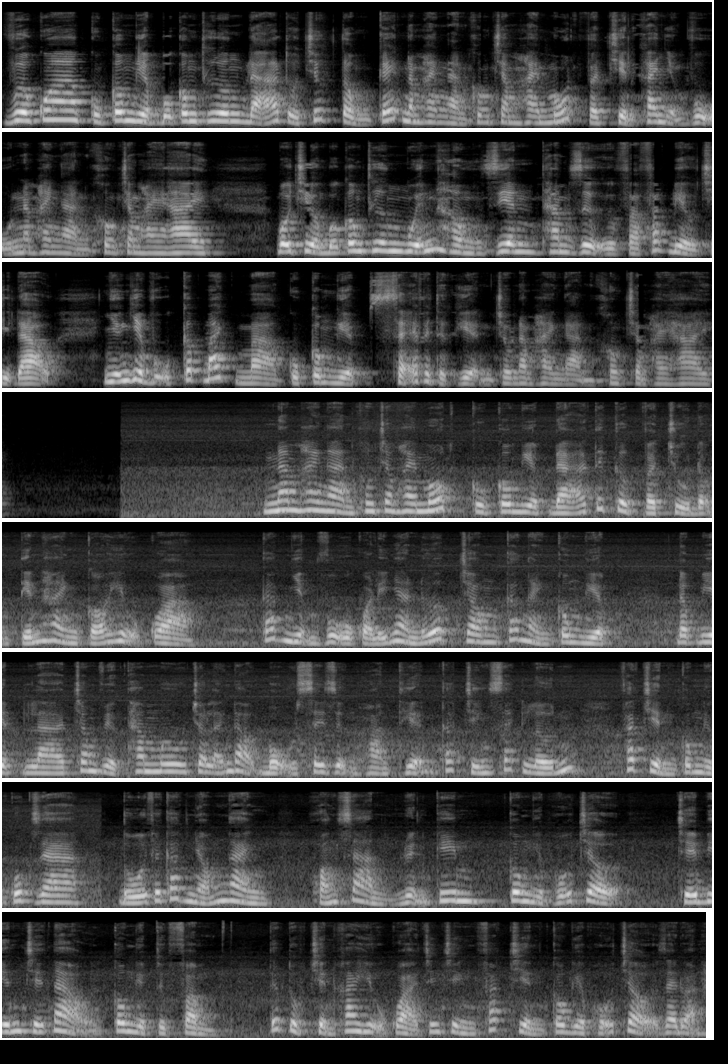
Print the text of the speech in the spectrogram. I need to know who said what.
Speaker 1: Vừa qua, Cục Công nghiệp Bộ Công Thương đã tổ chức tổng kết năm 2021 và triển khai nhiệm vụ năm 2022. Bộ trưởng Bộ Công Thương Nguyễn Hồng Diên tham dự và phát biểu chỉ đạo những nhiệm vụ cấp bách mà Cục Công nghiệp sẽ phải thực hiện trong năm 2022. Năm 2021, Cục Công nghiệp đã tích cực và chủ động tiến hành có hiệu quả các nhiệm vụ quản lý nhà nước trong các ngành công nghiệp, đặc biệt là trong việc tham mưu cho lãnh đạo Bộ xây dựng hoàn thiện các chính sách lớn phát triển công nghiệp quốc gia đối với các nhóm ngành khoáng sản, luyện kim, công nghiệp hỗ trợ, chế biến chế tạo, công nghiệp thực phẩm, tiếp tục triển khai hiệu quả chương trình phát triển công nghiệp hỗ trợ giai đoạn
